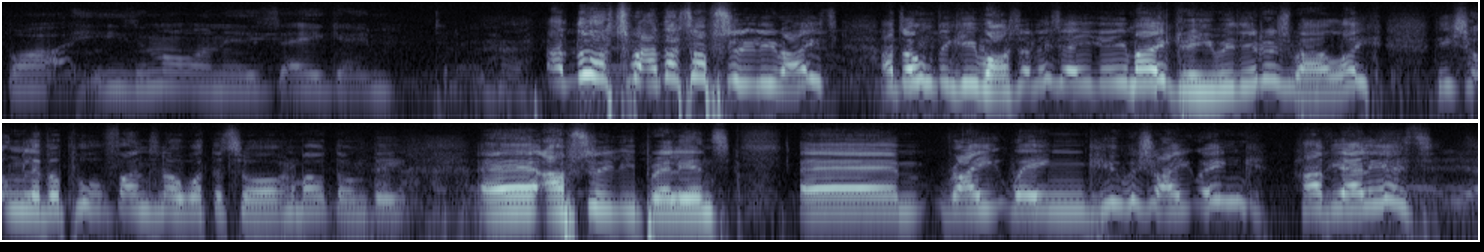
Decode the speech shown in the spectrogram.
but he's not on his A game today. No, That's, that's absolutely right. I don't think he was on his A game. I agree with you as well. Like these young Liverpool fans know what they're talking about, don't they? Uh, absolutely brilliant. Um, right wing. Who was right wing? Harvey Elliott. It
